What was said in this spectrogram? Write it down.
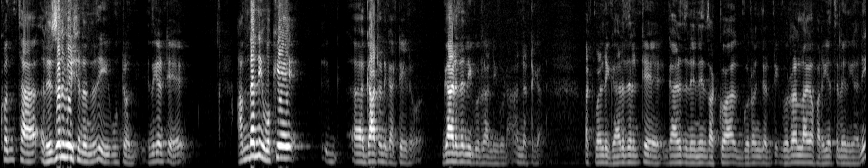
కొంత రిజర్వేషన్ అనేది ఉంటుంది. ఎందుకంటే అందరినీ ఒకే ఘాటని కట్టేయడం గాడిదని గుర్రాన్ని కూడా అన్నట్టుగా. బట్ మళ్ళీ గాడిదంటే గాడిద నేనేం తక్కువ గుర్రం కంటే గుర్రంలాగా పరిగెత్తలేను కానీ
